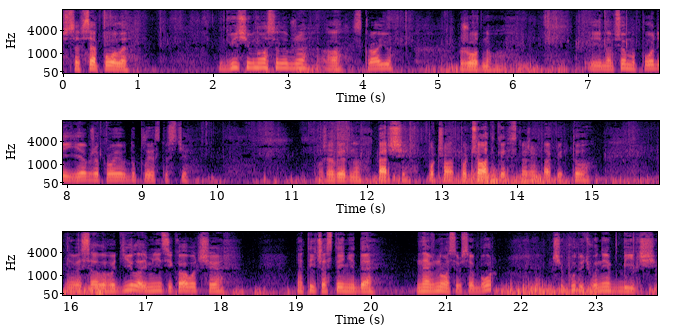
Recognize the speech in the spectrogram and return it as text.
все, все поле вдвічі вносили вже, а з краю жодного. І на всьому полі є вже прояв дуплистості. Вже видно перші початки, скажімо так, від того невеселого діла. І мені цікаво, чи на тій частині, де не вносився бор, чи будуть вони більші.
